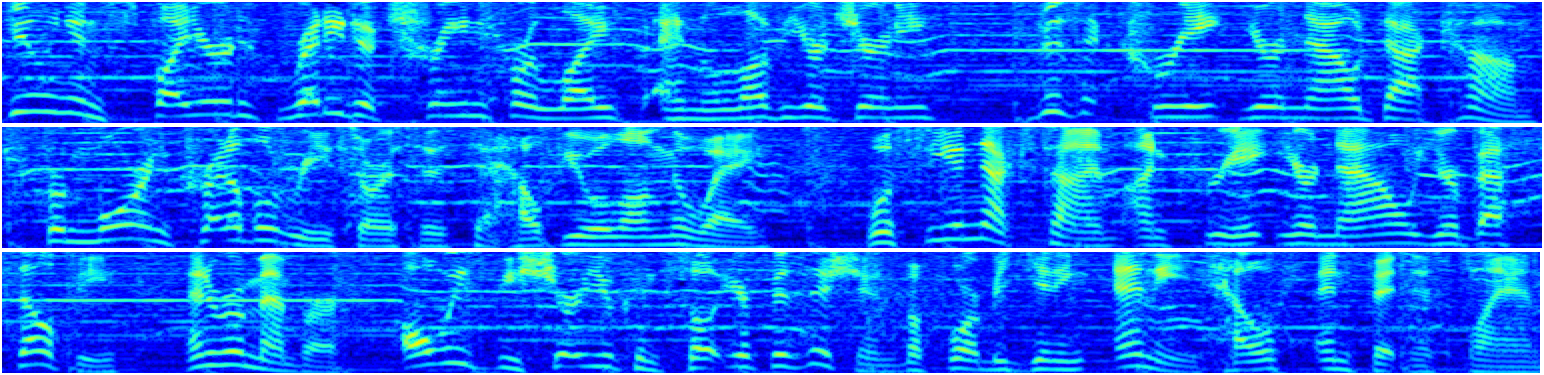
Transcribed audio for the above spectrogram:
Feeling inspired, ready to train for life, and love your journey? Visit CreateYourNow.com for more incredible resources to help you along the way. We'll see you next time on Create Your Now, Your Best Selfie. And remember, always be sure you consult your physician before beginning any health and fitness plan.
